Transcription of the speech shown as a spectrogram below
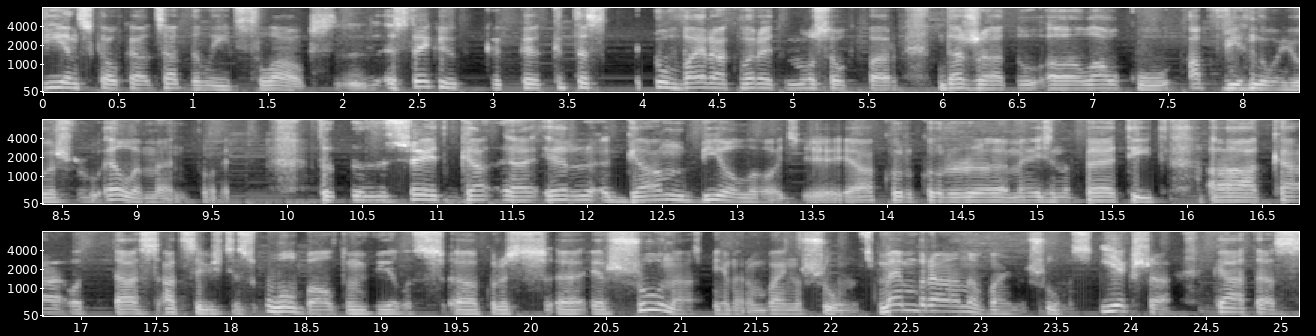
viens kaut kāds atdalīts lauks. Es teiktu, ka, ka, ka tas to vairāk varētu nosaukt par dažādu uh, lauku apvienojošu elementu. Tad uh, šeit ga, uh, ir gan bioloģija, ja, kur, kur uh, mēģina pētīt, kā tās atsevišķas olbaltumvielas, kuras ir šūnās, piemēram, vai nu šūnas membrāna, vai nu šūnas iekšā, kā tās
